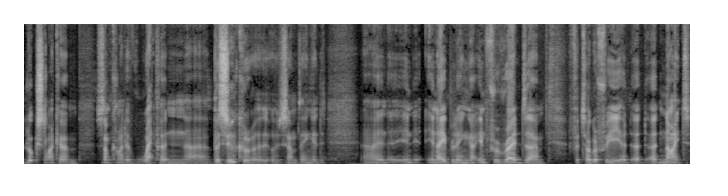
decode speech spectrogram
looks like a, um, some kind of weapon, uh, bazooka or, or something, and, uh, in, in, enabling infrared um, photography at, at, at, night.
